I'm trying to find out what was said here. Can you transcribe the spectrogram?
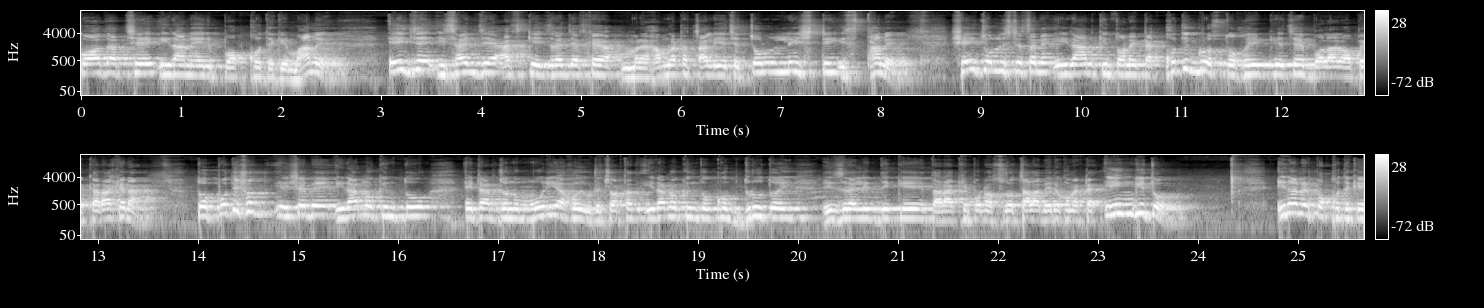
পাওয়া যাচ্ছে ইরানের পক্ষ থেকে। মানে এই যে ইসরায়েল যে আজকে, ইসরায়েল যে আজকে মানে হামলাটা চালিয়েছে চল্লিশটি স্থানে, সেই চল্লিশটি স্থানে ইরান কিন্তু অনেকটা ক্ষতিগ্রস্ত হয়ে গিয়েছে বলার অপেক্ষা রাখে না। তো প্রতিশোধ হিসেবে ইরানও কিন্তু এটার জন্য মরিয়া হয়ে উঠেছে। অর্থাৎ ইরানও কিন্তু খুব দ্রুতই ইসরায়েলের দিকে তারা ক্ষেপণাস্ত্র চালাবে, এরকম একটা ইঙ্গিতও ইরানের পক্ষ থেকে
